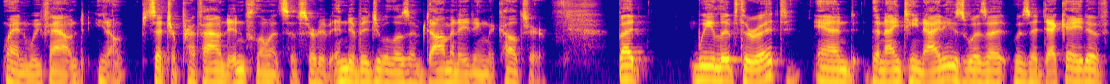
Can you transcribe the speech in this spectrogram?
when we found, you know, such a profound influence of sort of individualism dominating the culture. But we lived through it and the 1990s was a was a decade of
